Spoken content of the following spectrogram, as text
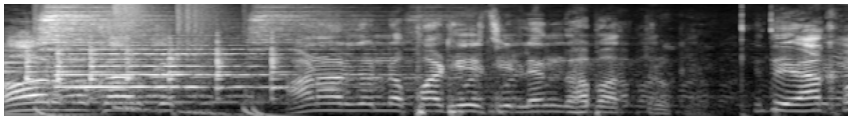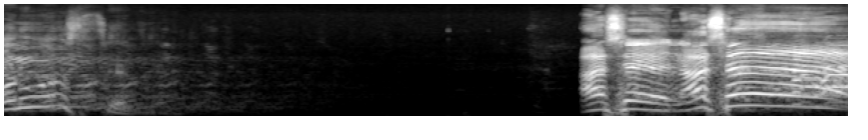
কর্মকারকে আনার জন্য পাঠিয়েছি লেঙ্গা পাত্রকে। কিন্তু এখনও আসছে আসেন আসেন।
